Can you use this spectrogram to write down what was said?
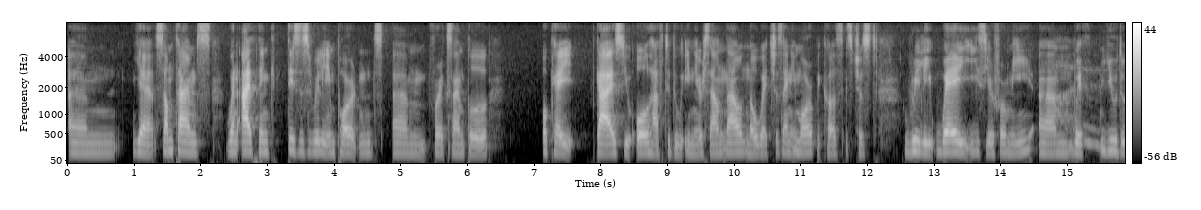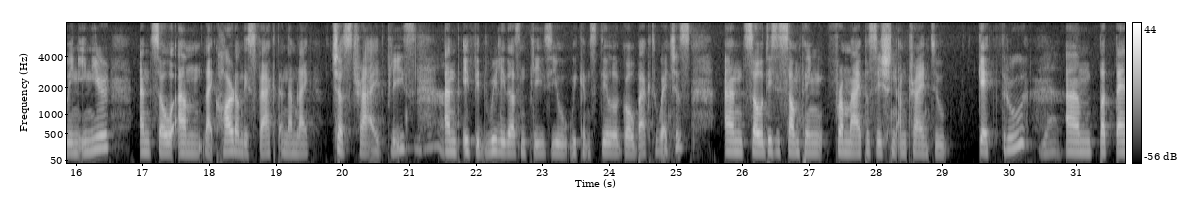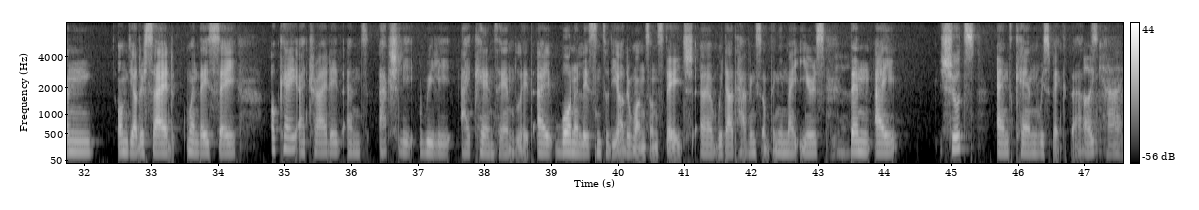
um, yeah sometimes when i think this is really important um, for example okay guys, you all have to do in ear sound now, no wedges anymore, because it's just really way easier for me um, with you doing in ear. And so I'm like hard on this fact, and I'm like, just try it, please. Yeah. And if it really doesn't please you, we can still go back to wedges. And so this is something from my position I'm trying to get through. Yeah. Um, but then on the other side, when they say, okay, I tried it and actually, really, I can't handle it. I want to listen to the other ones on stage uh, without having something in my ears. Yeah. Then I should and can respect that. Okay.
